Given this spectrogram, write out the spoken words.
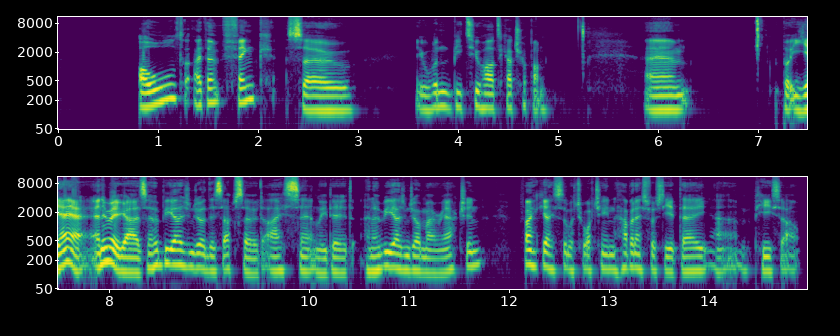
old, I don't think, so it wouldn't be too hard to catch up on. Um, but yeah, anyway, guys, I hope you guys enjoyed this episode. I certainly did. And I hope you guys enjoyed my reaction. Thank you guys so much for watching. Have a nice rest of your day. Um, peace out.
